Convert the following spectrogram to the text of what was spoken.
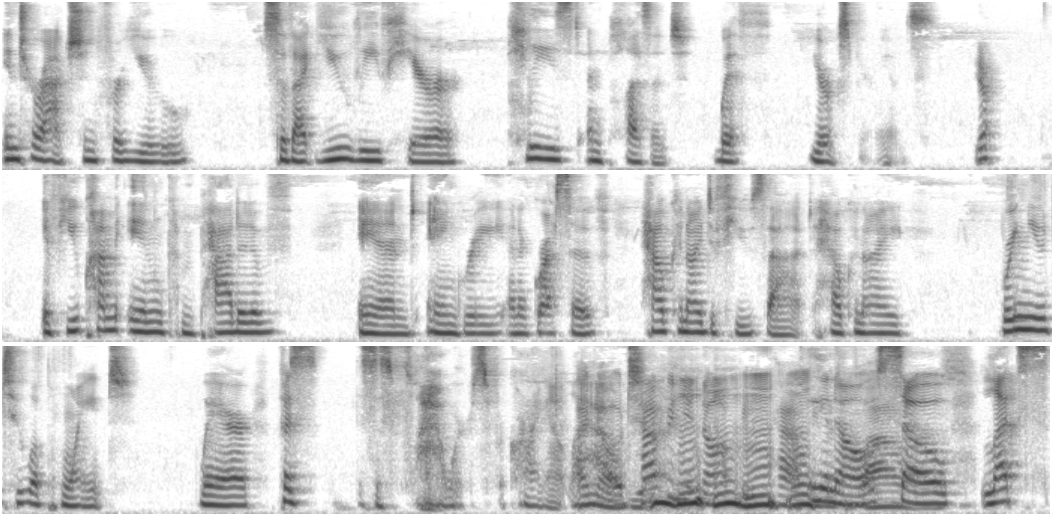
interaction for you so that you leave here pleased and pleasant with your experience. Yeah. If you come in competitive and angry and aggressive, how can I diffuse that? How can I bring you to a point where, because this is flowers for crying out loud I know. How can you not be mm-hmm. happy? You with know, so let's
